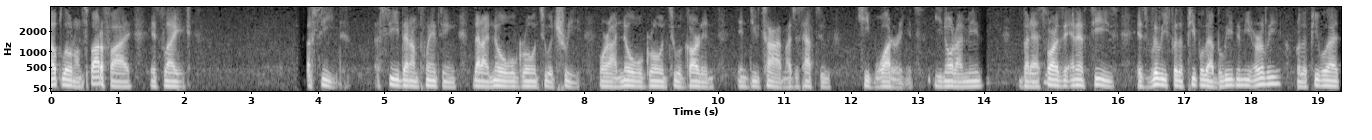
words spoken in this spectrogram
upload on Spotify, it's like a seed, a seed that I'm planting that I know will grow into a tree or I know will grow into a garden in due time. I just have to keep watering it. You know what I mean? But as far as the NFTs, it's really for the people that believed in me early or the people that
